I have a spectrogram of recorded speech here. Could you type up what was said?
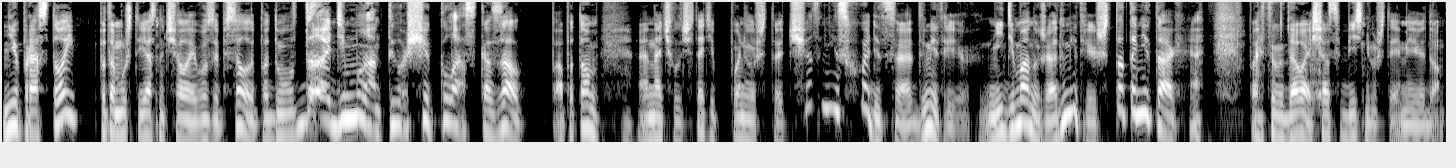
непростой, потому что я сначала его записал и подумал, да, Диман, ты вообще класс сказал, а потом э, начал читать и понял, что что-то не сходится Дмитрию. Не Диман уже, а Дмитрий, что-то не так. Поэтому давай, сейчас объясню, что я имею в виду.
